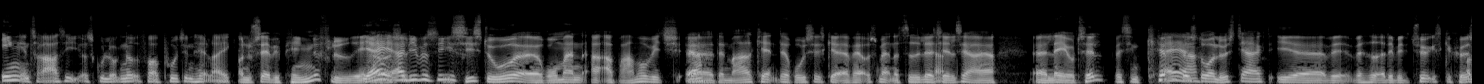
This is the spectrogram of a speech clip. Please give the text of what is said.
ingen interesse i at skulle lukke ned for, Putin heller ikke. Og nu ser vi pengene flyde ind Ja, også. ja, lige præcis. I sidste uge, øh, Roman Abramovich, Ja. ja. den meget kendte russiske erhvervsmand og tidligere ja. Chelsea-ejer, øh, lagde jo til ved sin kæmpe Ja, ja, store lystjagt i, øh, ved, hvad hedder det, ved de tyrkiske Og kyster.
